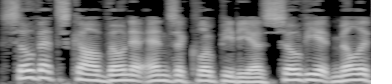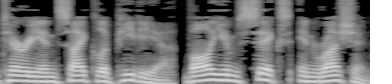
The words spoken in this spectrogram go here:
Sovetska Vona Encyclopedia Soviet Military Encyclopedia, Volume 6 in Russian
